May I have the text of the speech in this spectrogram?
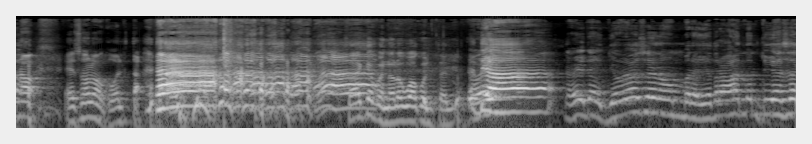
no, eso lo corta. ¿Sabes qué? Pues no lo voy a cortar. ya. Oíste, Yo veo ese nombre, yo trabajando en TSA,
